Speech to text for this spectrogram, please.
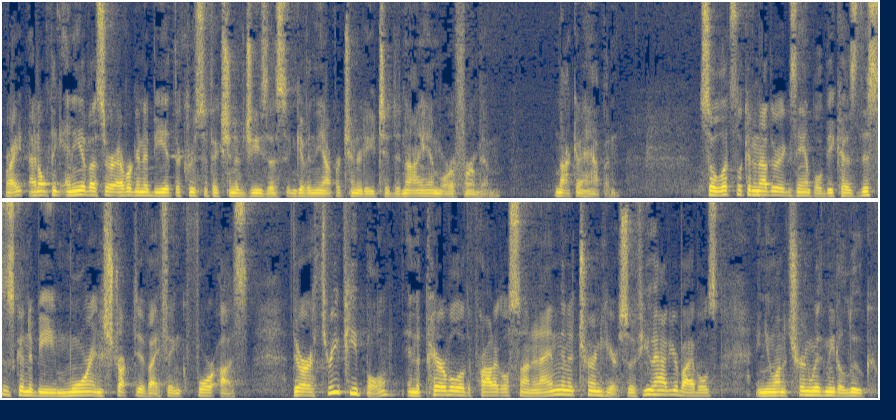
right? I don't think any of us are ever going to be at the crucifixion of Jesus and given the opportunity to deny him or affirm him. Not going to happen. So let's look at another example because this is going to be more instructive, I think, for us. There are three people in the parable of the prodigal son, and I'm going to turn here. So if you have your Bibles and you want to turn with me to Luke,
